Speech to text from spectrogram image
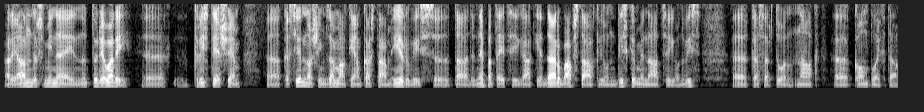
arī Andris minēja, nu, tur jau arī kristiešiem, kas ir no šīm zemākajām kastām, ir vis tādi nepateicīgākie darba apstākļi un diskriminācija un viss, kas ar to nāk komplektā.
